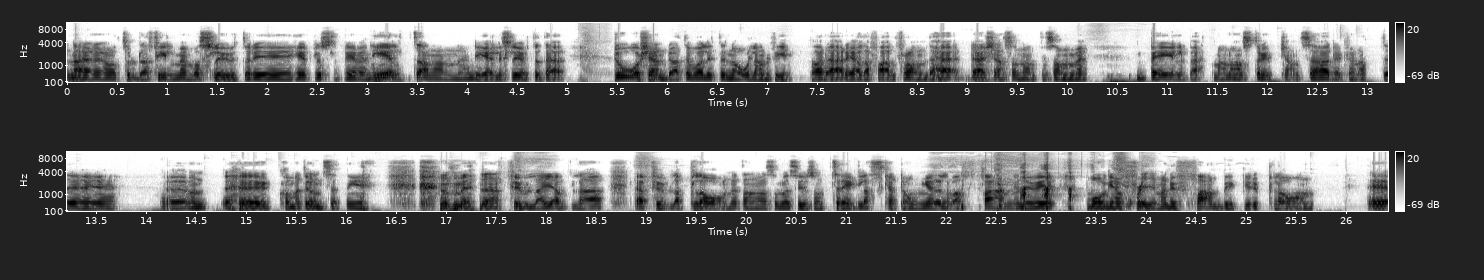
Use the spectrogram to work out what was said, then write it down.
när jag trodde att filmen var slut och det helt plötsligt blev en helt annan del i slutet där. Då kände jag att det var lite Nolan-vibbar där i alla fall från det här. Det här känns som någonting som Bale Batman och hans strupcancer hade kunnat eh, eh, un, eh, komma till undsättning med den här fula jävla det här fula planet. Han som ser ut som tre glasskartonger eller vad fan nu är Morgan Freeman. Hur fan bygger du plan? Eh,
